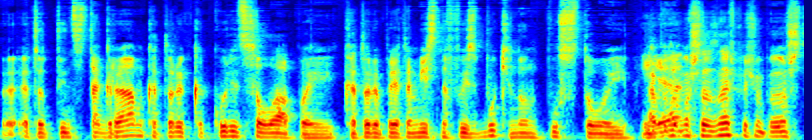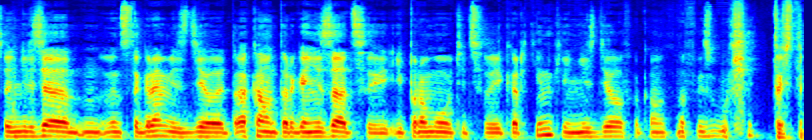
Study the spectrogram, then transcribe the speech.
этот Инстаграм, который как курица лапой, который при этом есть на Фейсбуке, но он пустой. А я... потому что, знаешь почему? Потому что нельзя в Инстаграме сделать аккаунт организации и промоутить свои картинки, не сделав аккаунт на Фейсбуке. То есть ты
